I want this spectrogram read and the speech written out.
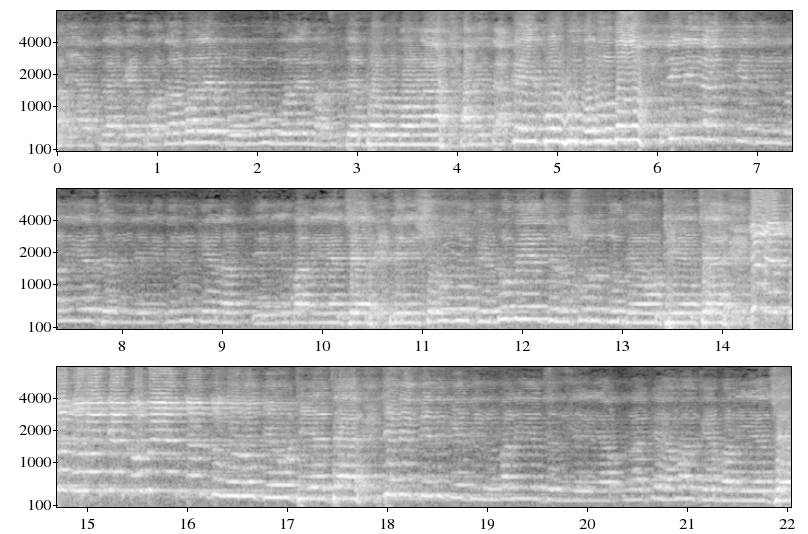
আমি আপনাকে কথা বলে, প্রভু বলে মানতে পারব না। আমি তাকেই প্রভু বলব যিনি দিনকে রাত তিনি বানিয়েছেন যিনি সূর্যকে ডুবিয়েছেন সূর্যকে উঠিয়েছেন যিনি চন্দ্রকে ডুবিয়েছেন চন্দ্রকে উঠিয়েছেন যিনি দিনকে দিন বানিয়েছেন যিনি আপনাকে আমাকে বানিয়েছেন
